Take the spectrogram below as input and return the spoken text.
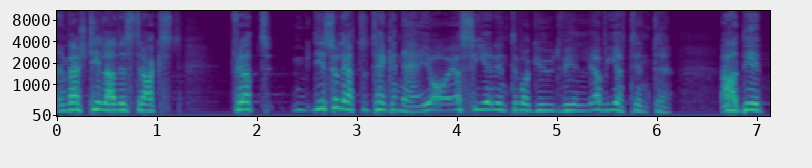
en vers till alldeles strax. För att det är så lätt att tänka, nej jag, jag ser inte vad Gud vill, jag vet inte. Ja, det,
